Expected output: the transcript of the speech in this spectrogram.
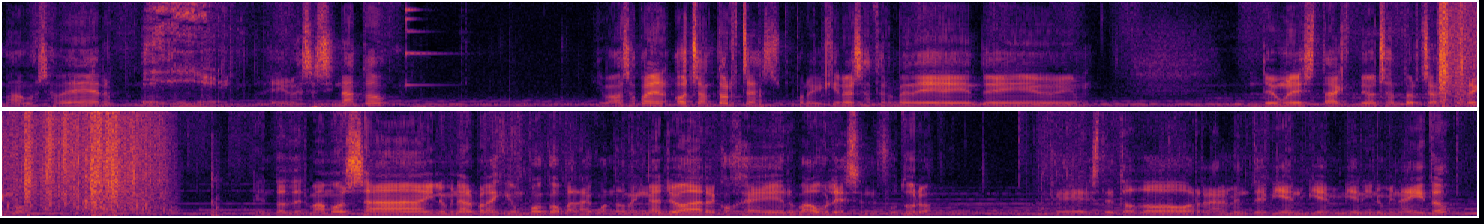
Vamos a ver. Hay un asesinato. Y vamos a poner 8 antorchas Porque quiero deshacerme de, de De un stack de 8 antorchas que tengo. Entonces vamos a iluminar por aquí un poco Para cuando venga yo a recoger baúles en el futuro. Que esté todo realmente bien, bien, bien iluminadito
